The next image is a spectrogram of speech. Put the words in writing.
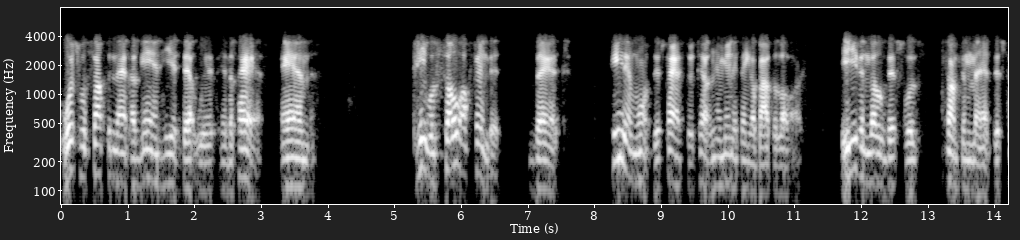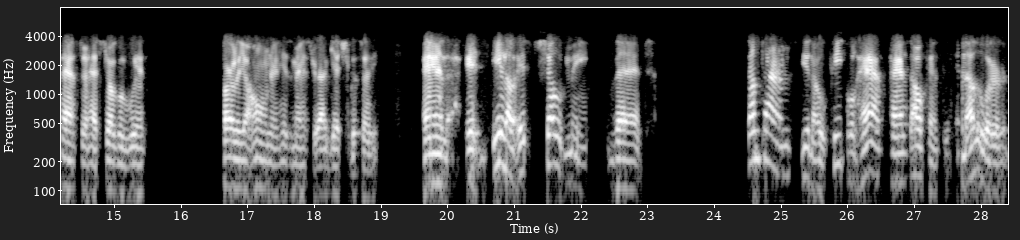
which was something that again he had dealt with in the past. And he was so offended that he didn't want this pastor telling him anything about the Lord, even though this was something that this pastor had struggled with earlier on in his ministry, I guess you could say. And it, you know, it showed me that sometimes, you know, people have past offenses. In other words,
